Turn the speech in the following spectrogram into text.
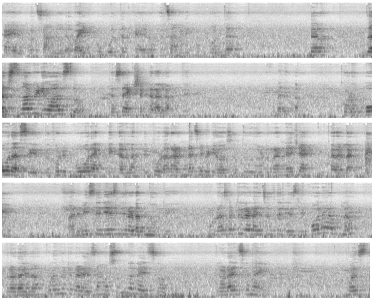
काही लोक चांगलं वाईट पण बोलतात काही लोक चांगली पण बोलतात. तर जसा व्हिडिओ असतो तसं ॲक्शन करायला लागते. बरं का. थोडं बोर असेल तर थोडी बोर ॲक्टिंग करायला लागते. थोडा रडण्याचा व्हिडिओ असतो तर थोडं रडण्याची ॲक्टिंग करायला लागते. आणि मी सिरियसली रडत नव्हते. कुणासाठी रडायचं सिरियसली कोण आहे आपलं रडायला? कुणासाठी रडायचं? हसून जगायचं रडायचं नाही. मस्त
